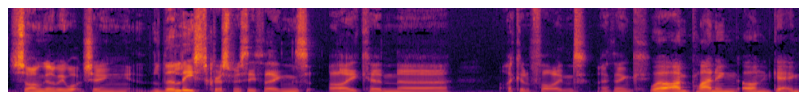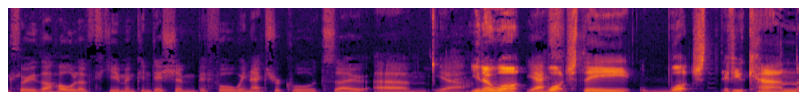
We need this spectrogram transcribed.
so I'm going to be watching the least Christmassy things I can uh, I can find. I think. Well, I'm planning on getting through the whole of Human Condition before we next record. So um, yeah. You know what? Yes. Watch the watch if you can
